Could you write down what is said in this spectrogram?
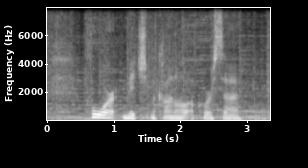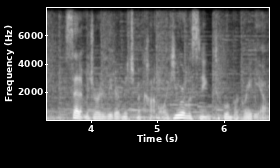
for Mitch McConnell, of course, uh, Senate Majority Leader Mitch McConnell. You are listening to Bloomberg Radio.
